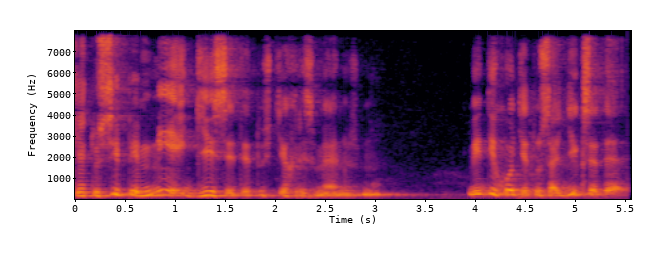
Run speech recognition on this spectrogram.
και τους είπε μη εγγύσετε τους κεχρισμένους μου μην τυχό και τους αγγίξετε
